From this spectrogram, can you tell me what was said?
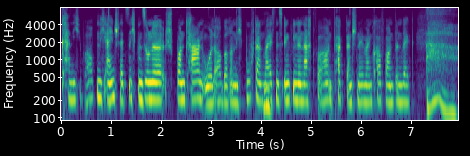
kann ich überhaupt nicht einschätzen. Ich bin so eine Spontanurlauberin. Ich buche dann meistens irgendwie eine Nacht vorher und pack dann schnell meinen Koffer und bin weg. Ah,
